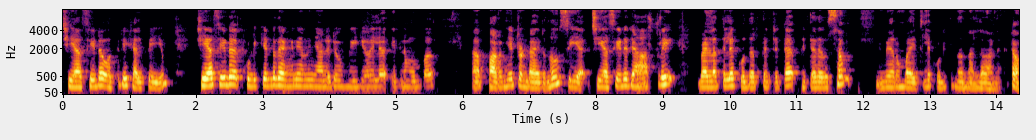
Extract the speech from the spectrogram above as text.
ചിയാസീഡ് ഒത്തിരി ഹെൽപ്പ് ചെയ്യും. ചിയാസീഡ് കുടിക്കേണ്ടത് എങ്ങനെയാണെന്ന് ഞാനൊരു വീഡിയോയിൽ ഇതിനു മുമ്പ് പറഞ്ഞിട്ടുണ്ടായിരുന്നു. സിയ ചിയാസീഡ് രാത്രി വെള്ളത്തിൽ കുതിർത്തിട്ടിട്ട് പിറ്റേ ദിവസം വെറും വയറ്റിൽ കുടിക്കുന്നത് നല്ലതാണ്. കേട്ടോ?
